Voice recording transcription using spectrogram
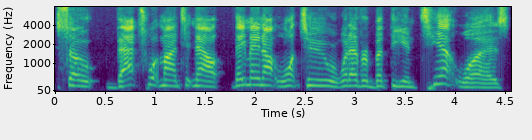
so that's what my intent. Now they may not want to or whatever, but the intent was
